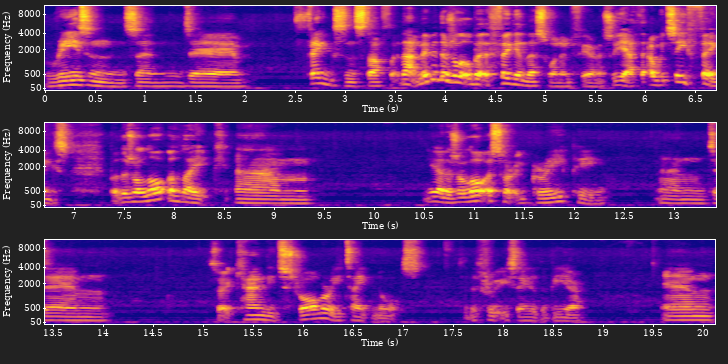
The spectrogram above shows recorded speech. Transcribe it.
raisins and uh, figs and stuff like that. Maybe there's a little bit of fig in this one, in fairness. So yeah, I, I would say figs, but there's a lot of like, um, yeah, there's a lot of sort of grapey and um, sort of candied strawberry type notes to the fruity side of the beer. Um,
